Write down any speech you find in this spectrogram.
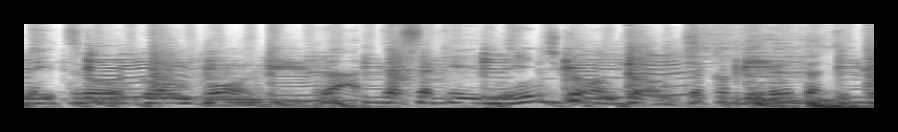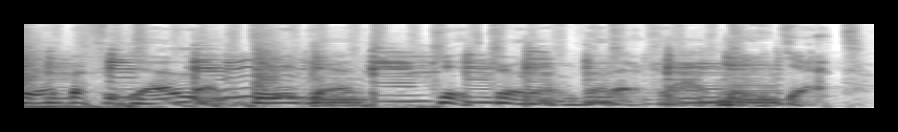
nitró gombon Rád teszek így nincs gondom. Csak a görbetű körbe figyellek téged. Két körön verek rád négyet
